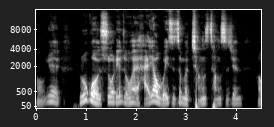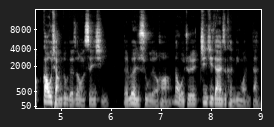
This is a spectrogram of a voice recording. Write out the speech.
哦，因为如果说联准会还要维持这么长长时间、好高强度的这种升息的论述的话，那我觉得经济当然是肯定完蛋。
